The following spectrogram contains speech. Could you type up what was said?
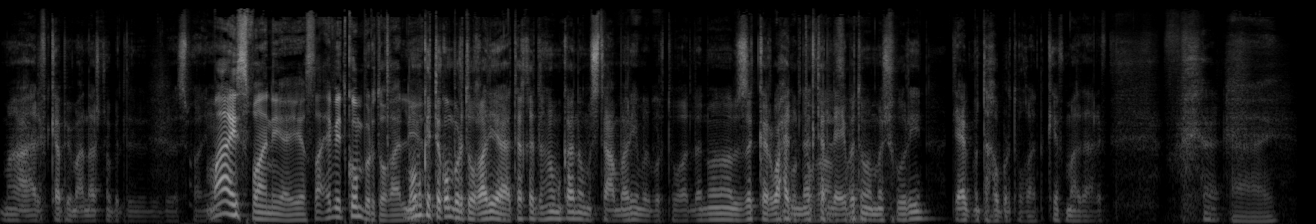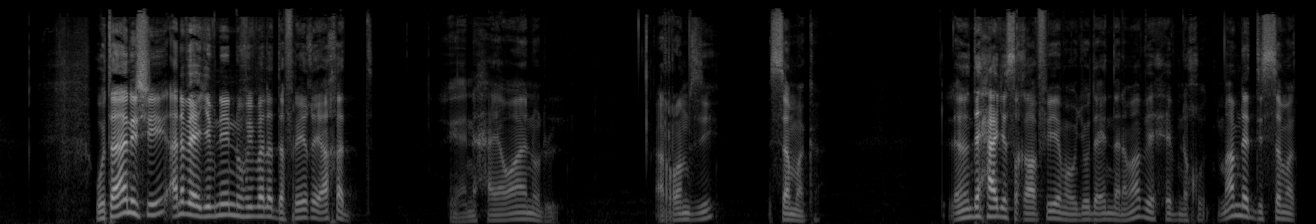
ما عارف كابي معناه شنو بال- بالاسباني ما إسبانيا هي صاحبي تكون برتغالية. ممكن تكون برتغالية أعتقد إنهم كانوا مستعمرين بالبرتغال لأنه أنا بتذكر واحد من أكثر لعيبتهم صح. المشهورين لعب منتخب البرتغال كيف ما تعرف. هاي. وتاني شيء أنا بيعجبني إنه في بلد أفريقي أخذ يعني حيوانه ال- الرمزي السمكة. لأنه دي حاجة ثقافية موجودة عندنا ما بيحب ناخد ما بندي السمك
